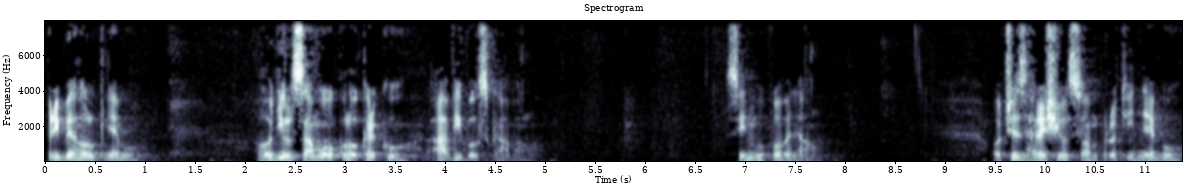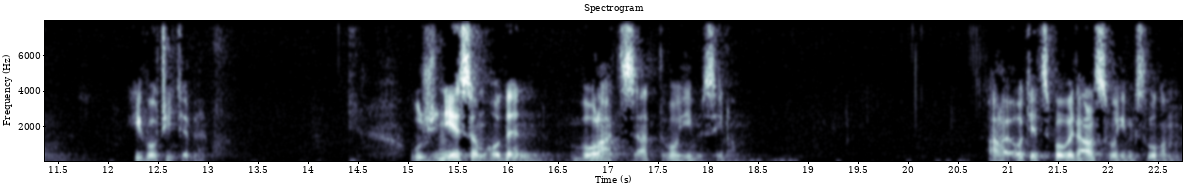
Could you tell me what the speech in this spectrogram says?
Pribehol k nemu, Hodil sa mu okolo krku a vyboskával. Syn mu povedal, Oče, zhrešil som proti nebu i voči tebe. Už nie som hoden volať sa tvojim synom. Ale otec povedal svojim sluhom,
